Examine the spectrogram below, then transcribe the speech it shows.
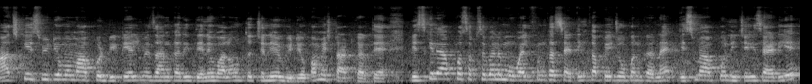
आज की इस वीडियो में मैं आपको डिटेल में जानकारी देने वाला हूँ तो चलिए वीडियो को हम स्टार्ट करते हैं। इसके लिए आपको सबसे पहले मोबाइल फ़ोन का सेटिंग का पेज ओपन करना है, इसमें आपको नीचे की साइड ये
